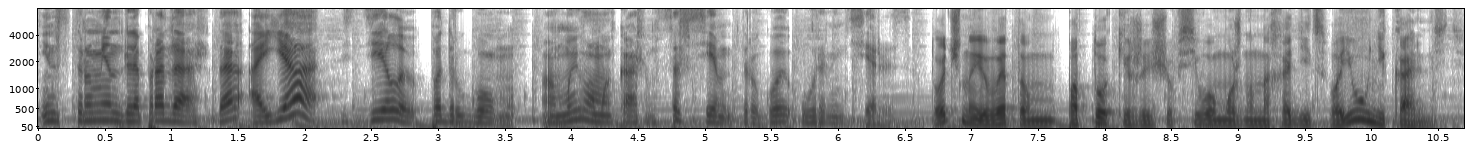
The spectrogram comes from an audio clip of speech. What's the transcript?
инструмент для продаж, да, а я сделаю по-другому, а мы вам окажем совсем другой уровень сервиса. Точно, и в этом потоке же еще всего можно находить свою уникальность.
